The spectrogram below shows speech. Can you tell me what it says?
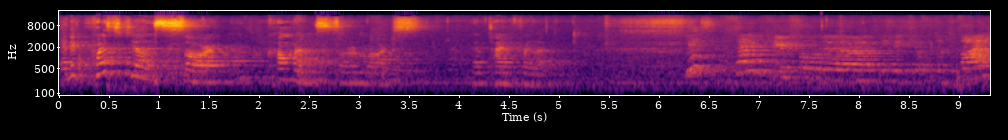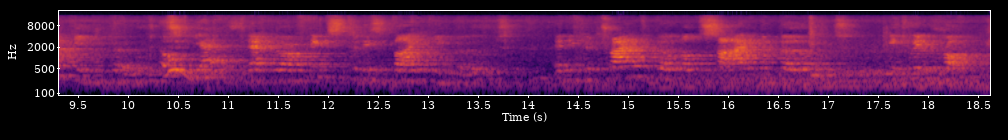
Any questions or comments or remarks? I have time for that. Yes, thank you for the image of the Viking boat. Oh, yes. That you are fixed to this Viking boat. And if you try to go outside the boat, it will rock.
